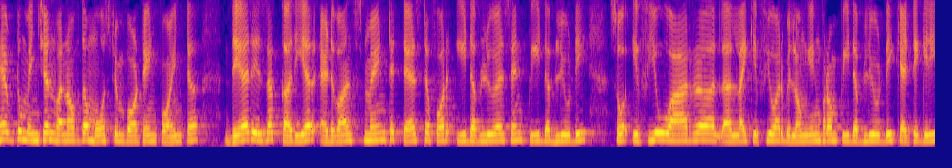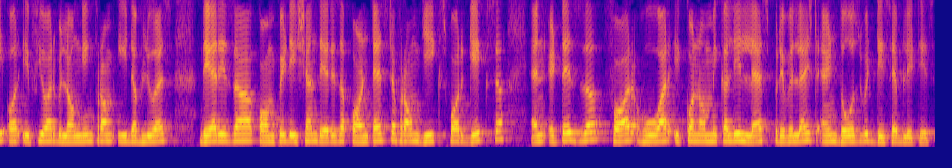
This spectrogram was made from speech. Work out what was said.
have to mention one of the most important point there is a career advancement test for ews and pwd so if you are uh, like if you are belonging from pwd category or if you are belonging from ews there is a competition there is a contest from geeks for geeks and it is uh, for who are economically less privileged and those with disabilities.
